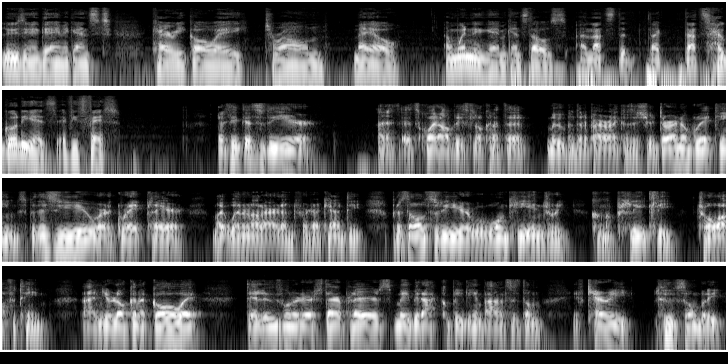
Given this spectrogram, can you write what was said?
losing a game against Kerry, Galway, Tyrone, Mayo, and winning a game against those. And that's the like that's how good he is if he's fit. I think this is the year, and it's, it's quite obvious looking at the movement of the power rankings this year. There are no great teams, but this is a year where a great player might win an All Ireland for their county. But it's also the year where one key injury can completely throw off a team. And you're looking at Galway, they lose one of their star players, maybe that completely imbalances them. If Kerry lose somebody,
